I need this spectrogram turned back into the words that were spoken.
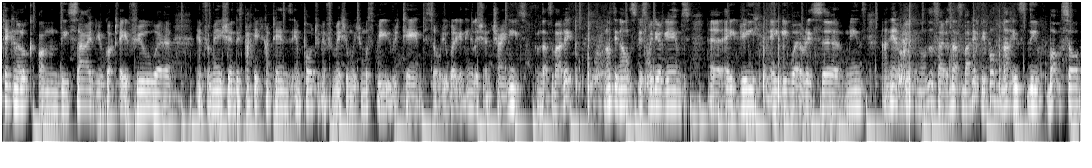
taking a look on the side, you've got a few uh, information. This package contains important information which must be retained. So you've got it in English and Chinese, and that's about it. Nothing else, just video games, uh, 8G, 8 gig, whatever it uh, means, and yeah, video game on the other side, and that's about it, people. That is the box. So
